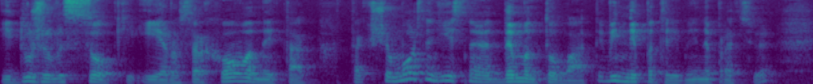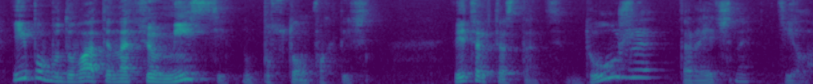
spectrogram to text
і дуже високий, і розрахований так. Так що можна дійсно його демонтувати, він не потрібний, не працює, і побудувати на цьому місці, ну пустому фактично, вітроелектростанцію. Дуже доречне діло.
